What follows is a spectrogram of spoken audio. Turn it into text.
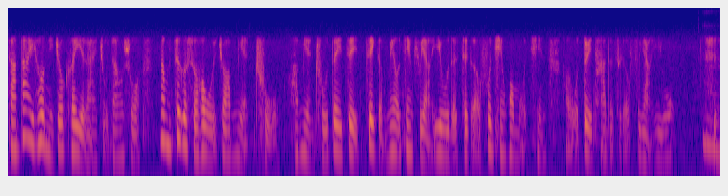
长大以后你就可以来主张说，那么这个时候我就要免除，好，免除对这这个没有尽抚养义务的这个父亲或母亲，啊，我对他的这个抚养义务。是。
